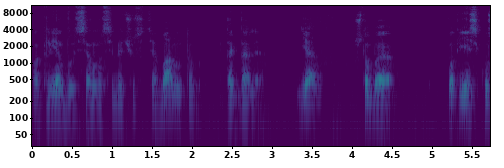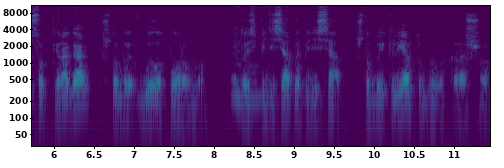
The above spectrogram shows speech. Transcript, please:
а, клиент будет все равно себя чувствовать обманутым и так далее. Я, чтобы вот есть кусок пирога, чтобы было поровну. То есть Мгм. 50 на 50. Чтобы и клиенту было хорошо,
